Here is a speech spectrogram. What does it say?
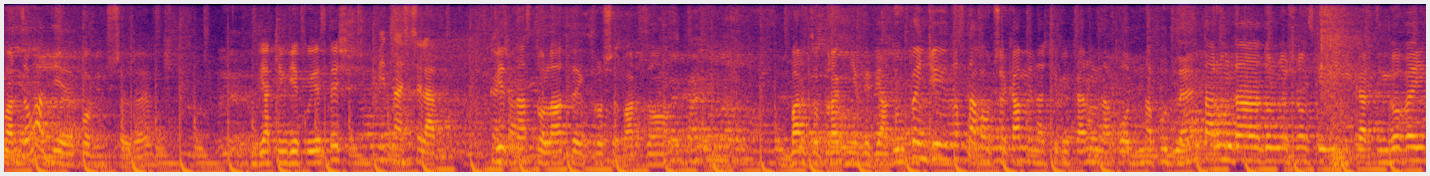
Bardzo ładnie, powiem szczerze. W jakim wieku jesteś? 15 lat. Skończone. 15-latek, proszę bardzo. Bardzo pragnie wywiadów. Będzie dostawał, czekamy na Ciebie Karol na, pod, na pudle. Ta runda Dolnośląskiej Ligi Kartingowej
